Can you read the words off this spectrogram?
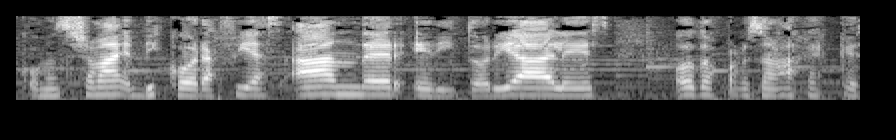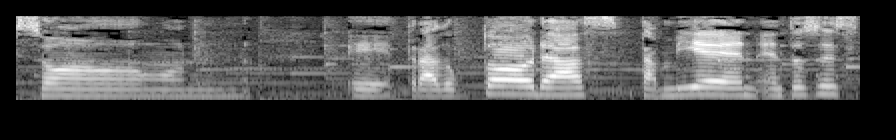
¿cómo se llama? Discografías under, editoriales, otros personajes que son eh, traductoras también. Entonces,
